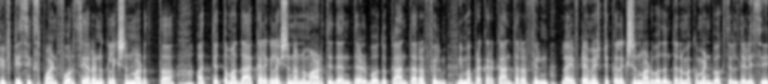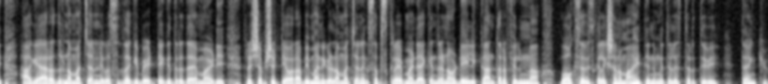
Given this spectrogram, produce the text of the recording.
fifty six point four C R ಅನ್ನು ಕಲೆಕ್ಷನ್ ಮಾಡುತ್ತಾ ಅತ್ಯುತ್ತಮ ದಾಖಲೆ ಕಲೆಕ್ಷನ್ ಅನ್ನು ಮಾಡ್ತಿದೆ ಅಂತ ಹೇಳ್ಬೋದು ಕಾಂತಾರ ಫಿಲ್ಮ್ ನಿಮ್ಮ ಪ್ರಕಾರ ಕಾಂತಾರ ಫಿಲ್ಮ್ ಲೈಫ್ ಟೈಮ್ ಎಷ್ಟು ಕಲೆಕ್ಷನ್ ಮಾಡ್ಬೋದು ಅಂತ ನಮ್ಮ ಕಮೆಂಟ್ ಬಾಕ್ಸಲ್ಲಿ ತಿಳಿಸಿ. ಹಾಗೆ ಯಾರಾದರೂ ನಮ್ಮ ಚಾನಲ್ಗೆ ಹೊಸದಾಗಿ ಭೇಟಿಯಾಗಿದ್ದರೆ ದಯಮಾಡಿ ರಿಷಬ್ ಶೆಟ್ಟಿ ಅವರ ಅಭಿಮಾನಿಗಳು ನಮ್ಮ ಚಾನಲ್ಗೆ ಸಬ್ಸ್ಕ್ರೈಬ್ ಮಾಡಿ. ಯಾಕೆಂದರೆ ನಾವು ಡೈಲಿ ಕಾಂತಾರ ಫಿಲ್ಮ್ನ ಬಾಕ್ಸ್ ಆಫೀಸ್ ಕಲೆಕ್ಷನ್ ಮಾಹಿತಿ ನಿಮಗೆ ತಿಳಿಸ್ತಿರ್ತೀವಿ. ಥ್ಯಾಂಕ್ ಯು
